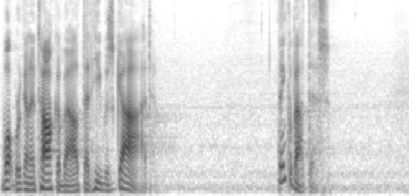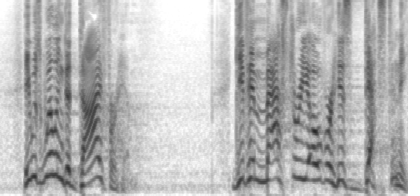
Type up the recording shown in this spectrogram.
what we're going to talk about that he was God. Think about this. He was willing to die for him, give him mastery over his destiny,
